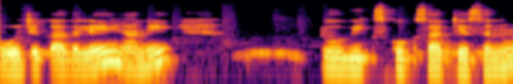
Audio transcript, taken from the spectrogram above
రోజు కదలే అని టూ వీక్స్కి ఒకసారి చేశాను.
